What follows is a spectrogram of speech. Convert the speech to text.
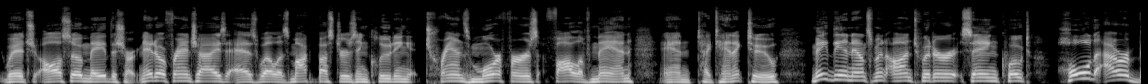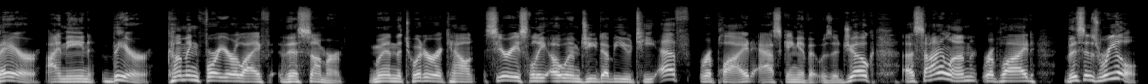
which also made the Sharknado franchise as well as mockbusters including Transmorphers Fall of Man and Titanic 2, made the announcement on Twitter saying, quote, hold our bear, I mean beer, coming for your life this summer. When the Twitter account Seriously OMGWTF replied asking if it was a joke, Asylum replied, This is real.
